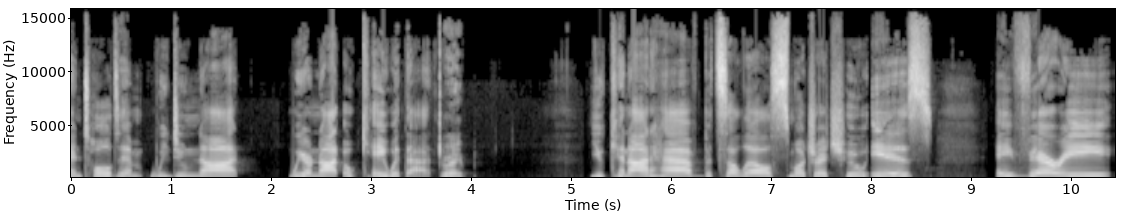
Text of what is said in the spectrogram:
and told him we do not we are not okay with that. Right. You cannot have Bezalel Smotrich, who is a very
